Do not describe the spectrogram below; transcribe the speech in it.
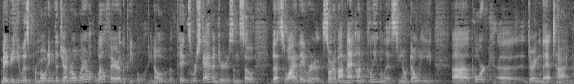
Maybe he was promoting the general welfare of the people. You know, pigs were scavengers, and so that's why they were sort of on that unclean list. You know, don't eat uh, pork uh, during that time.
